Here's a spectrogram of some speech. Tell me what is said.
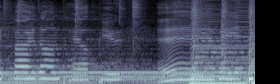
if I don't help you every time.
